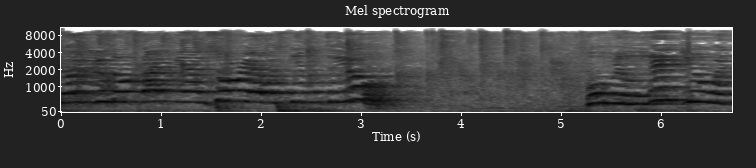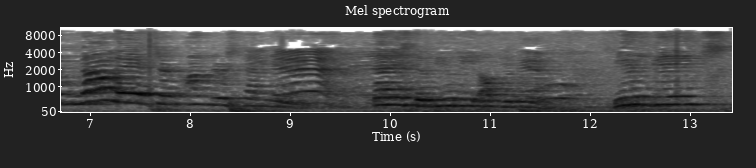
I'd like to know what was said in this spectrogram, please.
So if you don't like me, I'm sorry I was given to you. Who will lead you with knowledge and understanding. That is the beauty of the Lord. Bill Gates,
